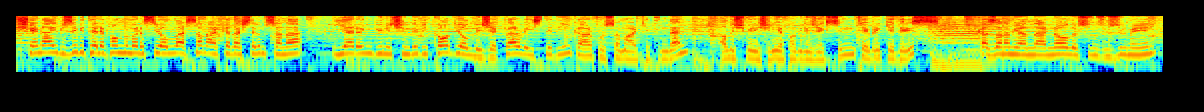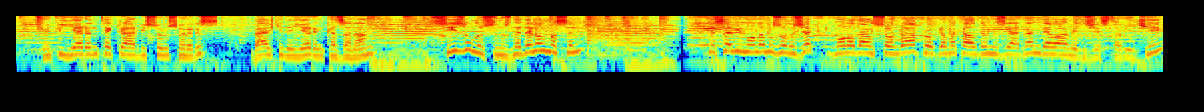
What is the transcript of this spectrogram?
Şenay bize bir telefon numarası yollarsan arkadaşlarım sana yarın gün içinde bir kod yollayacaklar ve istediğin Carrefour'sa marketinden alışverişini yapabileceksin. Tebrik ederiz. Kazanamayanlar ne olursunuz üzülmeyin. Çünkü yarın tekrar bir soru sorarız. Belki de yarın kazanan siz olursunuz. Neden olmasın? Kısa bir molamız olacak. Moladan sonra programa kaldığımız yerden devam edeceğiz tabii ki.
